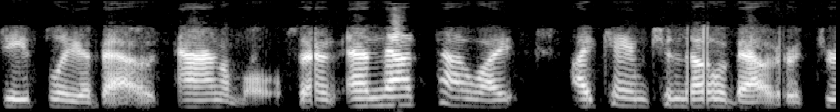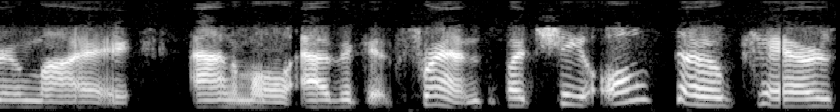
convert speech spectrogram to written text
deeply about animals, and and that's how I I came to know about her through my animal advocate friends. But she also cares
